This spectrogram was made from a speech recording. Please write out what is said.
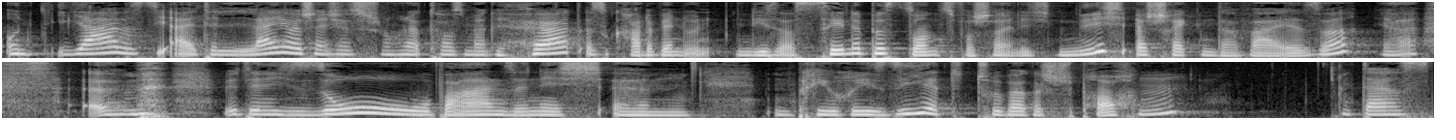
Und ja, das ist die alte Leier, wahrscheinlich hast du schon hunderttausendmal gehört. Also gerade wenn du in dieser Szene bist, sonst wahrscheinlich nicht, erschreckenderweise, ja, ähm, wird ja nicht so wahnsinnig ähm, priorisiert drüber gesprochen, dass,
